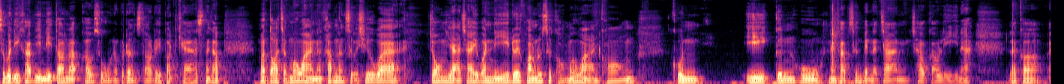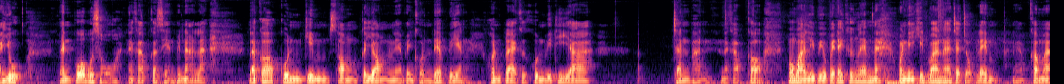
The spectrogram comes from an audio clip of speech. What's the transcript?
สวัสดีครับ ยินดีต้อนรับเข้าสู่นพดล story พอดแคสต์นะครับ มาต่อจากเมื่อวานนะครับ หนังสือชื่อว่าจงอย่าใช้วันนี้ด้วยความรู้สึกของเมื่อวานของคุณอีกึนฮูนะครับ ซึ่งเป็นอาจารย์ชาวเกาหลีนะ แล้วก็อายุ เป็นผู้อาวุโสนะครับกเกษียณไปนานละแล้วก็คุณกิมซองกยองเนี่ยเป็นคนเรียบเรียง คนแปลคือคุณวิทยาจันพันธ์นะครับ ก็เมื่อวานรีวิวไปได้ครึ่งเล่มนะ วันนี้คิดว่าน่าจะจบเล่มนะครับ ก็มา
